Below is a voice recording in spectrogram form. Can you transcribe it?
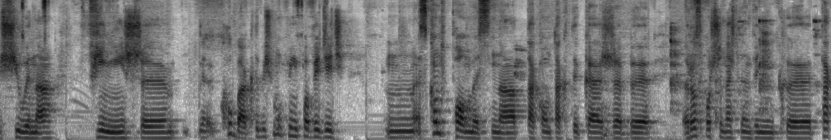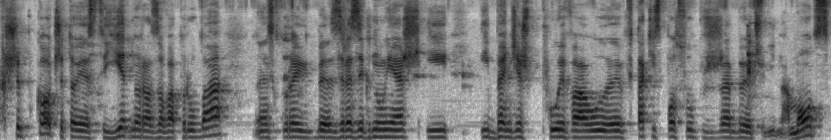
siły na finish. Kuba, gdybyś mógł mi powiedzieć, skąd pomysł na taką taktykę, żeby rozpoczynać ten wynik e, tak szybko? Czy to jest jednorazowa próba, z której zrezygnujesz i, i będziesz pływał w taki sposób, żeby, czyli na moc,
